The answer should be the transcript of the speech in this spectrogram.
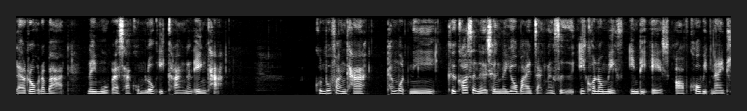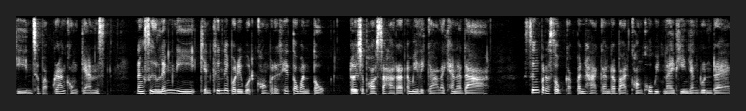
และโรคระบาด ในหมู่ประชาคมโลกอีกครั้งนั่นเองค่ะ คุณผู้ฟังคะ ทั้งหมดนี้คือข้อเสนอเชิงนโยบายจากหนังสือ Economics in the Age of COVID-19 ฉบับร่างของแกนส์หนังสือเล่มนี้เขียนขึ้นในบริบทของประเทศตะวันตก โดยเฉพาะสหรัฐอเมริกาและแคนาดา ซึ่งประสบกับปัญหาการระบาดของโควิด -19 อย่างรุนแรง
